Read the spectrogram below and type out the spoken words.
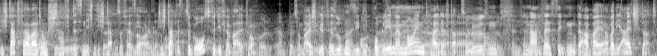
Die Stadtverwaltung schafft es nicht, die Stadt zu versorgen. Die Stadt ist zu groß für die Verwaltung. Zum Beispiel versuchen sie, die Probleme im neuen Teil der Stadt zu lösen, vernachlässigen dabei aber die Altstadt.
